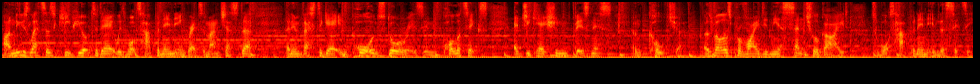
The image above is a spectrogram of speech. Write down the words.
Our newsletters keep you up to date with what's happening in Greater Manchester and investigate important stories in politics, education, business, and culture, as well as providing the essential guide to what's happening in the city.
